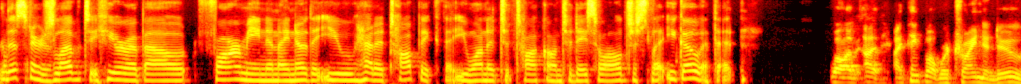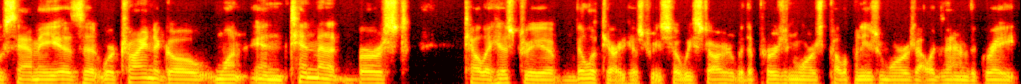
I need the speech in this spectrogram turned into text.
listeners love to hear about farming. And I know that you had a topic that you wanted to talk on today. So I'll just let you go with it. Well, I, I, think what we're trying to do, Sami, is that we're trying to go one in 10 minute burst tell a history of military history. So we started with the Persian Wars, Peloponnesian Wars, Alexander the Great,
